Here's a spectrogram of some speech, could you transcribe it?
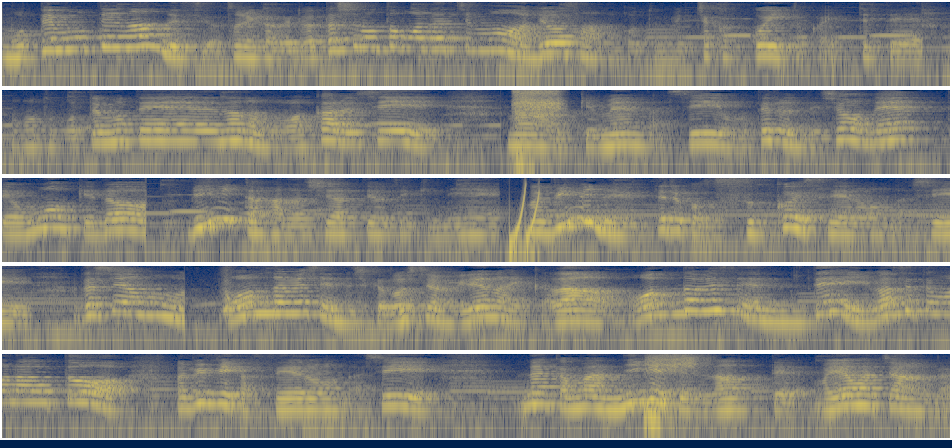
モテモテなんですよとにかく私の友達もりょうさんのことめっちゃかっこいいとか言っててほんとモテモテなのもわかるしまあイケメンだしモテるんでしょうねって思うけどビビと話し合ってる時に、まあ、ビビの言ってることすっごい正論だし私はもう女目線でしかどうしても見れないから女目線で言わせてもらうと、まあ、ビビが正論だしなんかまあ逃げてるなって、まあ、山ちゃんが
